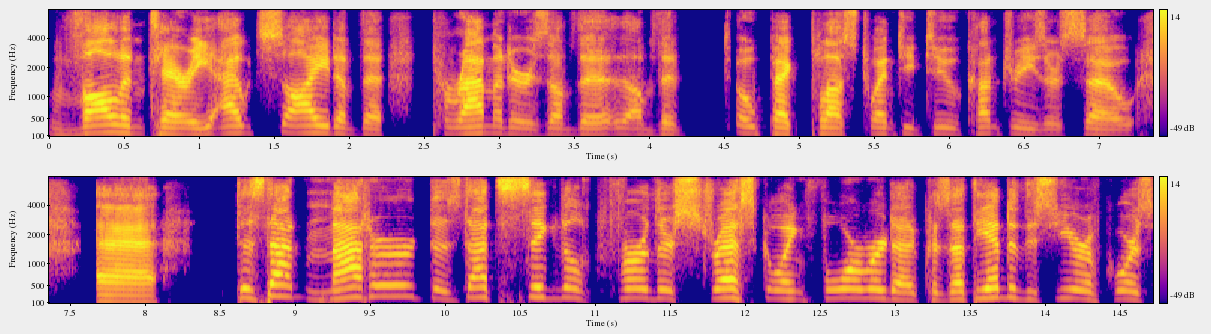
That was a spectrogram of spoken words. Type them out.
voluntary outside of the parameters of the of the OPEC plus 22 countries or so. Uh, does that matter? Does that signal further stress going forward? Because uh, at the end of this year, of course,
